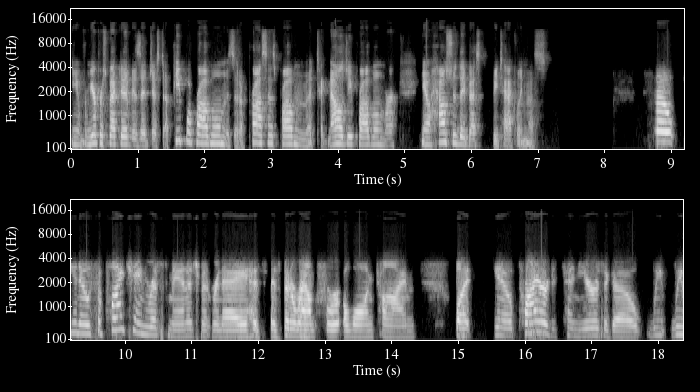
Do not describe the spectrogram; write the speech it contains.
you know from your perspective is it just a people problem is it a process problem a technology problem or you know how should they best be tackling this so you know supply chain risk management renee has has been around for a long time but you know prior to 10 years ago we we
